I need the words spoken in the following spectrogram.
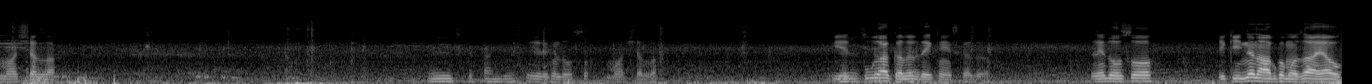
माशाल्लाह। ये इसके पंजे। ये देखें दोस्तों माशाल्लाह। ये पूरा कलर। देखें इसका ज़रा लें दोस्तों यकीनन आपको मज़ा आया होगा।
